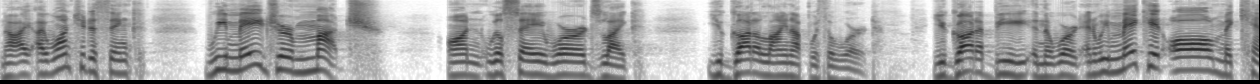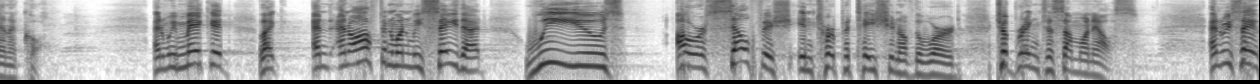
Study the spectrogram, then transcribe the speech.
Now, I, I want you to think we major much on, we'll say, words like, you got to line up with the word. You got to be in the word. And we make it all mechanical. And we make it like, and, and often when we say that, we use our selfish interpretation of the word to bring to someone else. And we say,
